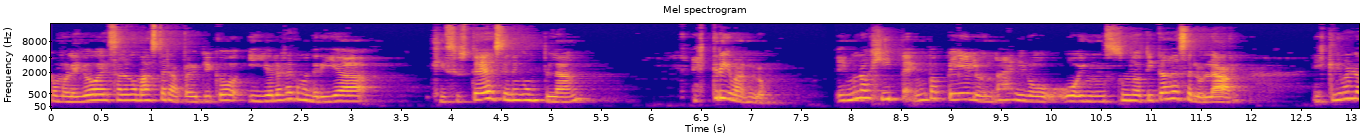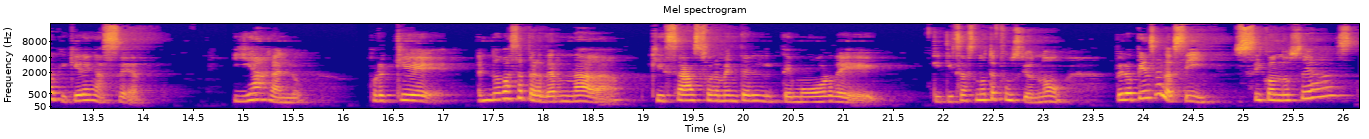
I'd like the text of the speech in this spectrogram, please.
como le digo, es algo más terapéutico y yo les recomendaría que si ustedes tienen un plan, escríbanlo en una hojita, en un papel o en algo, o en sus notitas de celular. Escriban lo que quieren hacer y háganlo. porque no vas a perder nada. Quizás solamente el temor de que quizás no te funcionó. Pero piénsalo así, si cuando seas,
